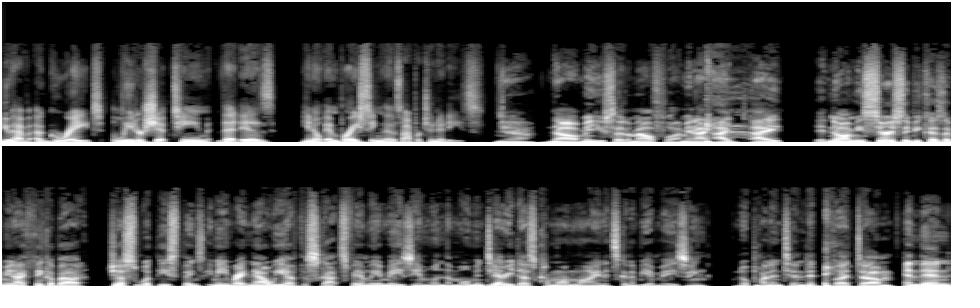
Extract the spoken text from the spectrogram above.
you have a great leadership team that is you know, embracing those opportunities. Yeah. No, I mean, you said a mouthful. I mean, I, I, I, no, I mean, seriously, because I mean, I think about just what these things, I mean, right now we have the Scott's Family Amazeum. When the momentary yep. does come online, it's going to be amazing. No pun intended. but, um, and then,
